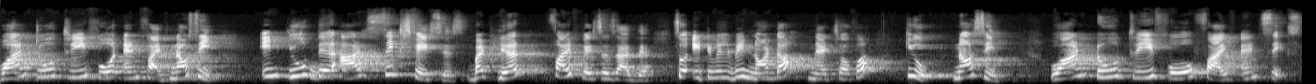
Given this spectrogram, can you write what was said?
1, 2, 3, 4 and 5. Now see, in cube there are 6 faces, but here 5 faces are there. So it will be not a nets of a cube. Now see, 1, 2, 3, 4, 5 and 6.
